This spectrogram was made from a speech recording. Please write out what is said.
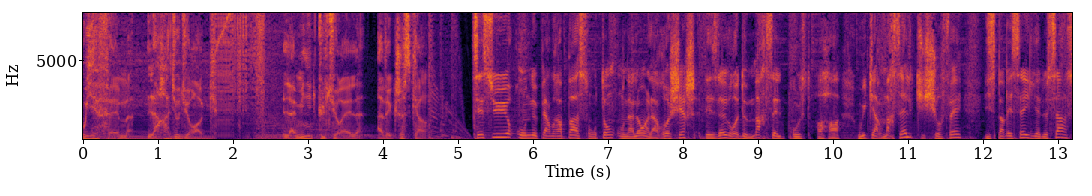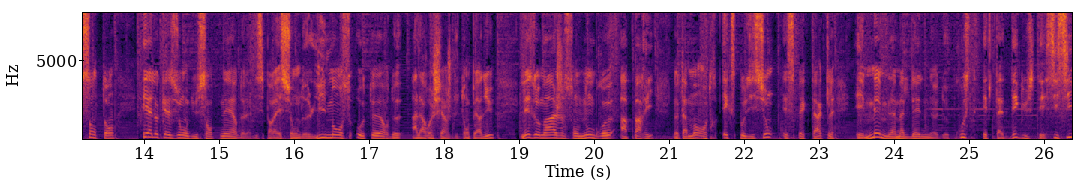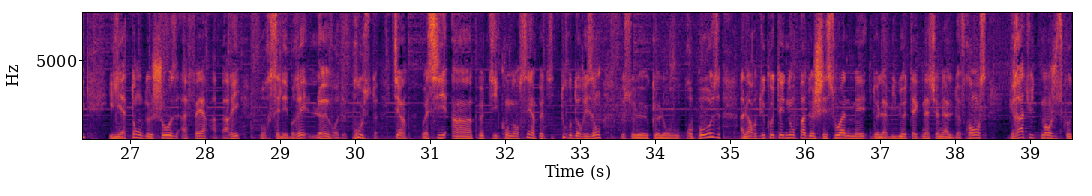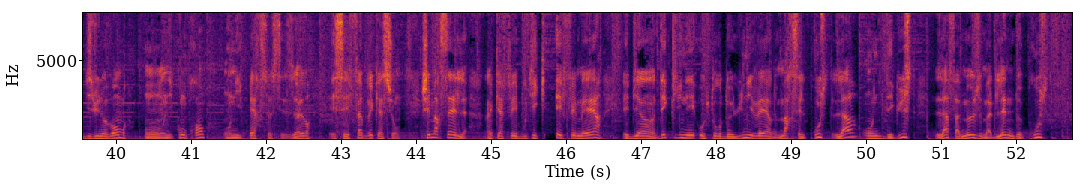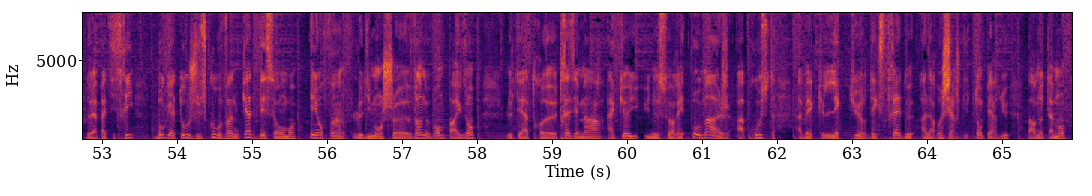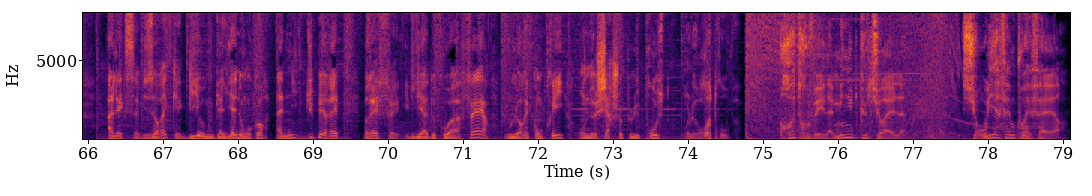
Oui FM, la radio du rock. La minute culturelle avec Josquin. C'est sûr, on ne perdra pas son temps en allant à la recherche des œuvres de Marcel Proust. Oui, car Marcel, qui chauffait, disparaissait il y a de ça 100 ans. Et à l'occasion du centenaire de la disparition de l'immense auteur de À la recherche du temps perdu, les hommages sont nombreux à Paris, notamment entre expositions et spectacles, et même la Madeleine de Proust est à déguster. Si, si, il y a tant de choses à faire à Paris pour célébrer l'œuvre de Proust. Tiens, voici un petit condensé, un petit tour d'horizon de ce que l'on vous propose. Alors du côté non pas de chez Swann, mais de la Bibliothèque nationale de France, gratuitement jusqu'au 18 novembre, on y comprend, on y perce ses œuvres et ses fabrications. Chez Marcel, un café boutique éphémère, eh bien décliné autour de l'univers de Marcel Proust. Là, on y déguste la fameuse Madeleine de Proust de la pâtisserie Bogato jusqu'au 24 décembre. Et enfin, le dimanche 20 novembre par exemple, le théâtre 13e art accueille une soirée hommage à Proust avec lecture d'extraits de À la recherche du temps perdu par notamment Alex Vizorek, Guillaume Gallienne ou encore Annie Dupéret. Bref, il y a de quoi faire, vous l'aurez compris, on ne cherche plus Proust, on le retrouve. Retrouvez la minute culturelle sur wifm.fr.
